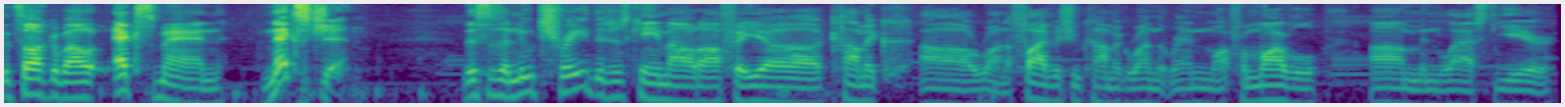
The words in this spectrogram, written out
to talk about X Men Next Gen. This is a new trade that just came out off a uh, comic uh, run, a five issue comic run that ran from Marvel um, in the last year.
